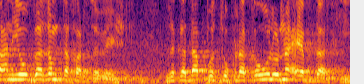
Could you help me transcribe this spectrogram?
تان یو غزم ته خرڅوي شي ځکه دا په ټوکړه کولو نه عیب درکې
